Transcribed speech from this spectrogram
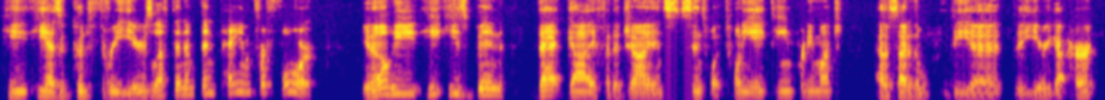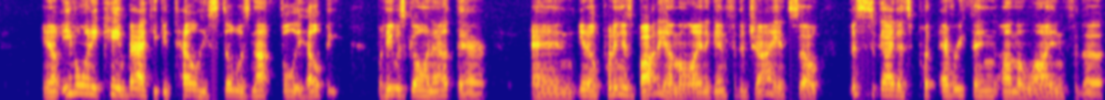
he he has a good three years left in him, then pay him for four. You know, he he he's been that guy for the Giants since what 2018, pretty much. Outside of the the uh, the year he got hurt, you know, even when he came back, you could tell he still was not fully healthy, but he was going out there and you know putting his body on the line again for the Giants. So this is a guy that's put everything on the line for the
